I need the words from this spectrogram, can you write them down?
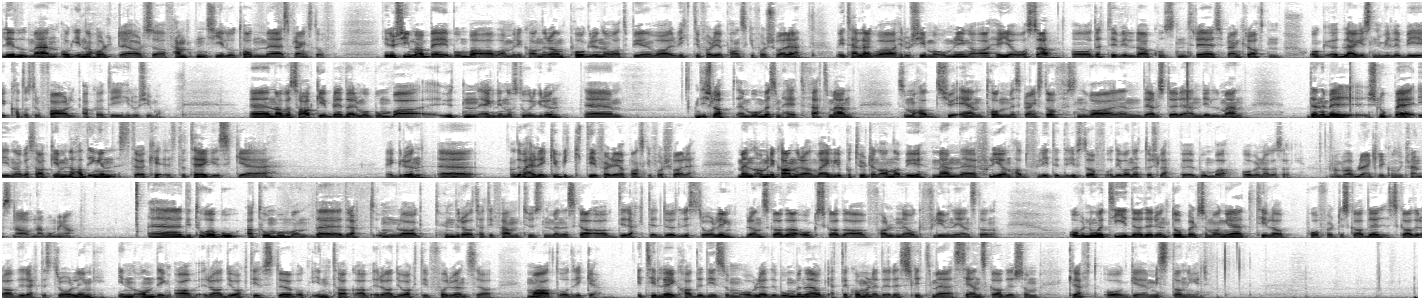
Little Man og inneholdt eh, altså 15 kilo tonn med sprengstoff. Hiroshima ble bomba av amerikanerne pga. at byen var viktig for det japanske forsvaret. I tillegg var Hiroshima omringa av høye åser, og dette ville da konsentrere sprengkraften, og ødeleggelsen ville bli katastrofal akkurat i Hiroshima. Eh, Nagasaki ble derimot bomba uten egentlig noe stor grunn. Eh, de slapp en bombe som het Fat Man, som hadde 21 tonn med sprengstoff, som var en del større enn Little Man. Denne ble sluppet i Nagasaki, men det hadde ingen strategisk eh, grunn. Eh, og det var heller ikke viktig for det japanske forsvaret. Men amerikanerne var egentlig på tur til en annen by, men eh, flyene hadde for lite drivstoff, og de var nødt til å slippe bomber over Nagasaki. Men hva ble egentlig konsekvensen av denne bombinga? Eh, De to atombombene det drepte om lag 135 000 mennesker av direkte dødelig stråling, brannskader og skader av fallende og flyvende gjenstander. Over noe tid døde rundt dobbelt så mange til av påførte skader, skader av direkte stråling, innånding av radioaktiv støv og inntak av radioaktiv forurensa mat og drikke. I tillegg hadde de som overlevde bombene og etterkommerne deres slitt med senskader som kreft og eh, misdanninger.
